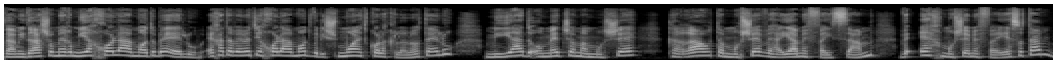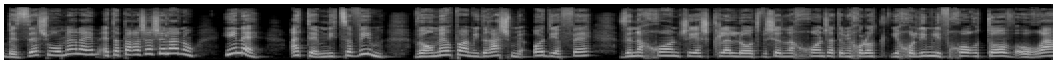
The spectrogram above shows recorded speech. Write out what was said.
והמדרש אומר, מי יכול לעמוד באלו? איך אתה באמת יכול לעמוד ולשמוע את כל הקללות האלו? מיד עומד שם משה, קרא אותם משה והיה מפייסם, ואיך משה מפייס אותם? בזה שהוא אומר להם את הפרשה שלנו. הנה, אתם ניצבים. ואומר פה המדרש מאוד יפה, זה נכון שיש קללות, ושנכון שאתם יכולות, יכולים לבחור טוב או רע,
